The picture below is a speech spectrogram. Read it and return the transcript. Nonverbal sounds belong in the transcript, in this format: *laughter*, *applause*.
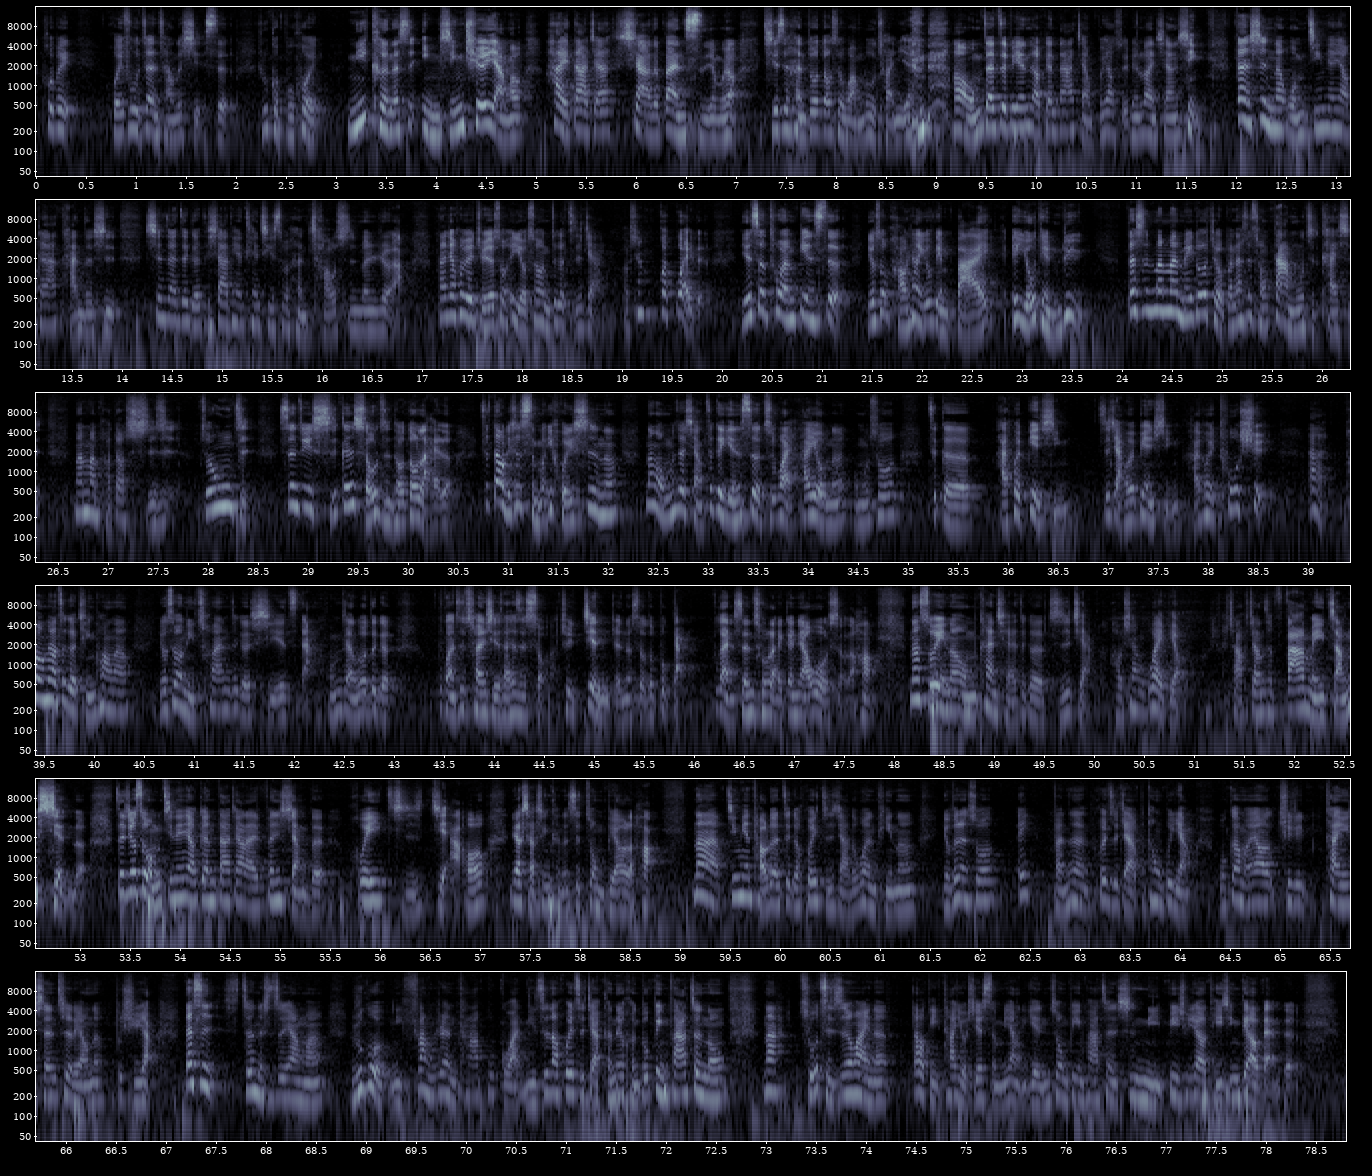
会不会恢复正常的血色？如果不会。你可能是隐形缺氧哦，害大家吓得半死，有没有？其实很多都是网络传言。*laughs* 好，我们在这边要跟大家讲，不要随便乱相信。但是呢，我们今天要跟大家谈的是，现在这个夏天天气是不是很潮湿闷热啊？大家会不会觉得说，哎，有时候你这个指甲好像怪怪的，颜色突然变色，有时候好像有点白，哎，有点绿。但是慢慢没多久，本来是从大拇指开始，慢慢跑到食指、中指，甚至于十根手指头都来了。这到底是什么一回事呢？那我们在想，这个颜色之外，还有呢？我们说这个还会变形，指甲会变形，还会脱屑。啊，碰到这个情况呢，有时候你穿这个鞋子啊，我们讲说这个，不管是穿鞋子还是手啊，去见人的时候都不敢。不敢伸出来跟人家握手了哈，那所以呢，我们看起来这个指甲好像外表好像是发霉长癣的，这就是我们今天要跟大家来分享的灰指甲哦，要小心可能是中标了哈。那今天讨论这个灰指甲的问题呢，有的人说，哎，反正灰指甲不痛不痒，我干嘛要去看医生治疗呢？不需要。但是真的是这样吗？如果你放任它不管，你知道灰指甲可能有很多并发症哦。那除此之外呢？到底它有些什么样严重并发症是你必须要提心吊胆的？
